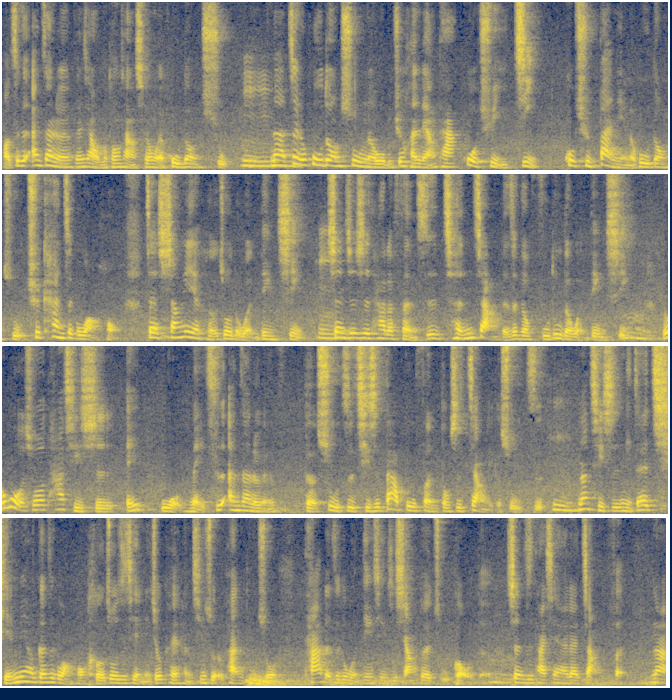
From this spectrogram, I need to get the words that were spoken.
好，这个按赞、留言、分享，我们通常称为互动数，嗯，那这个互动数呢，我们去衡量它过去一季。过去半年的互动数，去看这个网红在商业合作的稳定性，嗯、甚至是他的粉丝成长的这个幅度的稳定性。嗯、如果说他其实，哎，我每次按赞留言的数字，其实大部分都是这样的一个数字。嗯，那其实你在前面要跟这个网红合作之前，你就可以很清楚的判断说，他的这个稳定性是相对足够的，嗯、甚至他现在在涨粉，那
